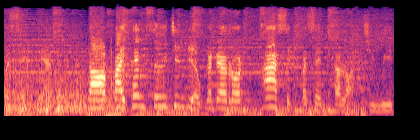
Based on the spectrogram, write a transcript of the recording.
50%เนี่ย ต่อไปท่านซื้อชิ้นเดียวก็ได้ลด 50%ตลอดชีวิต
